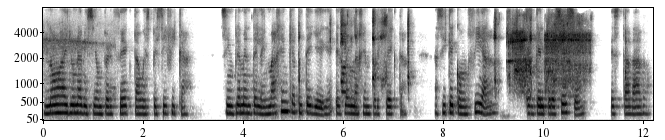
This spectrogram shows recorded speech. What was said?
No hay una visión perfecta o específica, simplemente la imagen que a ti te llegue es la imagen perfecta, así que confía en que el proceso está dado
